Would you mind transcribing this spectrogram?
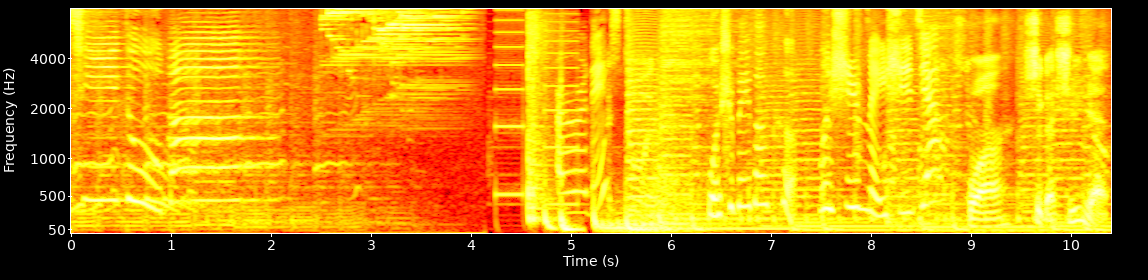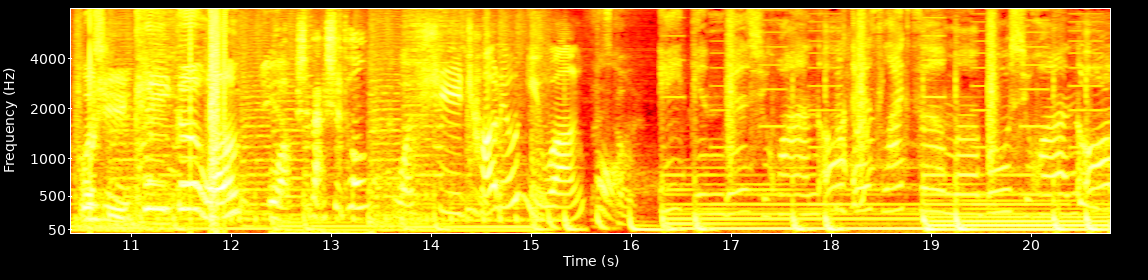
那你？我是背包客，我是美食家，我是个诗人，我是 K 歌王，我是百事通，我是潮流女王。一点点喜欢，or it's like 怎么不喜欢，or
